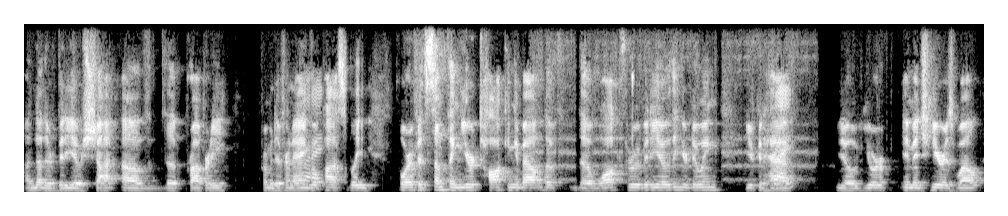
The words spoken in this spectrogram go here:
another video shot of the property from a different angle, Right. possibly. Or if it's something you're talking about, the the walkthrough video that you're doing, you could have Right. you know your image here as well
